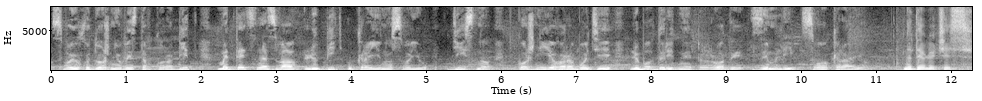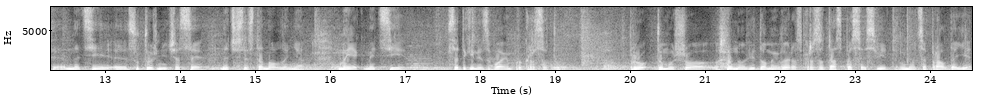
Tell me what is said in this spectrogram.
Свою художню виставку робіт митець назвав Любіть Україну свою. Дійсно, в кожній його роботі любов до рідної природи, землі, свого краю. Не дивлячись на ці е, сутужні часи, на часи становлення, ми, як митці, все-таки не забуваємо про красоту. Про, тому що ну, відомий вираз красота спасе світ, воно це правда є.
